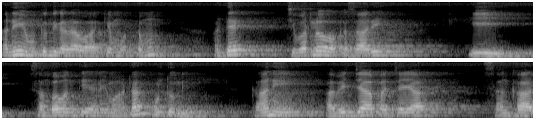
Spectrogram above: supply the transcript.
అని ఉంటుంది కదా వాక్యం మొత్తము. అంటే చివరిలో ఒకసారి ఈ సంభవంతి అనే మాట ఉంటుంది. కానీ అవిద్యా పచ్చయ సంఖార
